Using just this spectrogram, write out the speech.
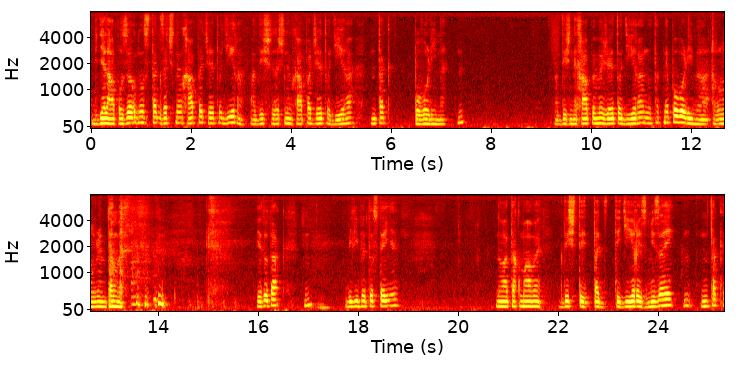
bdělá pozornost, tak začneme chápat, že je to díra. A když začneme chápat, že je to díra, no tak povolíme. A když nechápeme, že je to díra, no tak nepovolíme a rovneme tam. je to tak? Hm? Vidíme to stejně? No a tak máme, když ty, ta, ty díry zmizejí, hm, hm, tak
